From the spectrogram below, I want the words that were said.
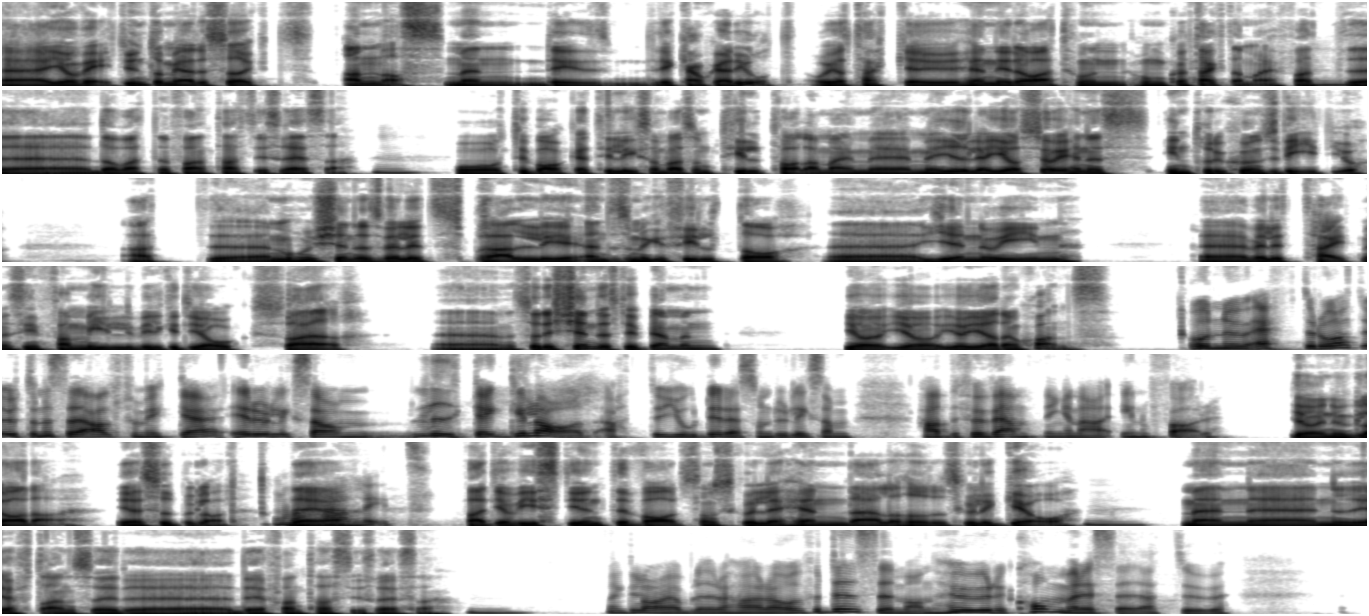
Eh, Jag vet ju inte om jag hade sökt annars, men det, det kanske jag hade gjort. Och jag tackar ju henne idag att hon, hon kontaktade mig för att Mm. det har varit en fantastisk resa. Mm. Och tillbaka till liksom vad som tilltalar mig med, med Julia. Jag såg i hennes introduktionsvideo att men hon kändes väldigt sprallig, inte så mycket filter, eh, genuin, eh, väldigt tajt med sin familj, vilket jag också är. Eh, så det kändes typ, ja men jag, jag, jag ger den en chans. Och nu efteråt, utan att säga allt för mycket, är du liksom lika glad att du gjorde det som du liksom hade förväntningarna inför? Jag är nu gladare. Jag är superglad. Vad Det härligt. För att jag visste ju inte vad som skulle hända eller hur det skulle gå. Mm. Men eh, nu i efterhand så är det, det är en fantastisk resa. Mm. Vad glad jag blir att höra. Och för dig Simon, hur kommer det sig att du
